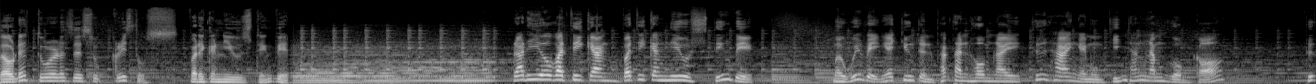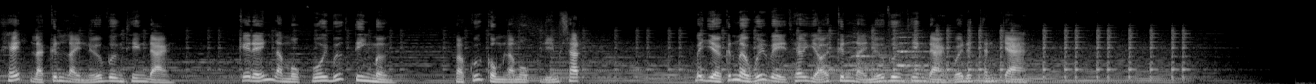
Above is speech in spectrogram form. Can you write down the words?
Laudetur Jesu Christus, Vatican News tiếng Việt. Radio Vatican, Vatican News tiếng Việt. Mời quý vị nghe chương trình phát thanh hôm nay thứ hai ngày mùng 9 tháng 5 gồm có Trước hết là kinh lạy nữ vương thiên đàng, kế đến là một vui bước tiên mừng và cuối cùng là một điểm sách. Bây giờ kính mời quý vị theo dõi kinh lạy nữ vương thiên đàng với Đức Thánh Cha.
